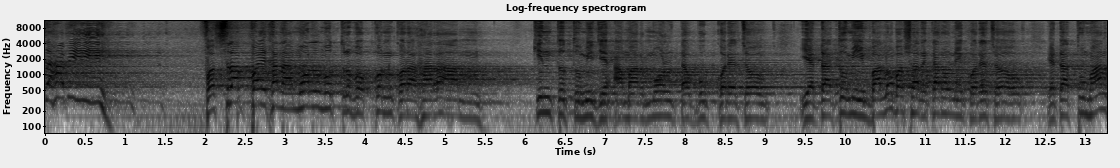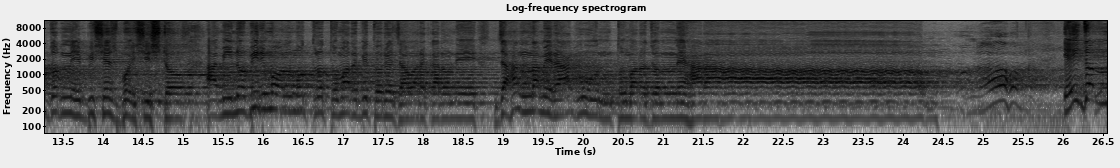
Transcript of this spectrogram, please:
সাহাবি, ফসরাব পায়খানা মলমূত্র বক্ষণ করা হারাম। কিন্তু তুমি যে আমার মলটা বুক করেছ, এটা তুমি ভালোবাসার কারণে করেছ। এটা তোমার জন্য বিশেষ বৈশিষ্ট্য। আমি নবীর মলমূত্র তোমার ভিতরে যাওয়ার কারণে জাহান্নামের আগুন তোমার জন্য হারা এই জন্য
